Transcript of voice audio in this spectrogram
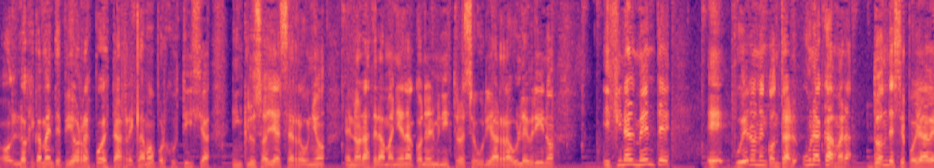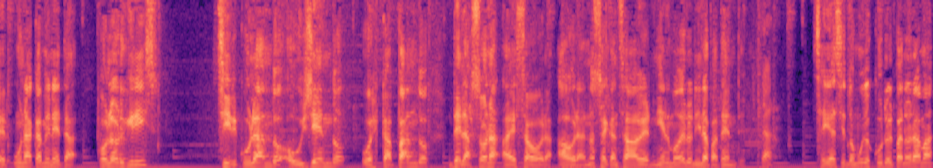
o, lógicamente pidió respuestas, reclamó por justicia, incluso ayer se reunió en horas de la mañana con el ministro de Seguridad Raúl Lebrino, y finalmente eh, pudieron encontrar una cámara donde se podía ver una camioneta color gris circulando o huyendo o escapando de la zona a esa hora. Ahora, no se alcanzaba a ver ni el modelo ni la patente. Claro. Seguía siendo muy oscuro el panorama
